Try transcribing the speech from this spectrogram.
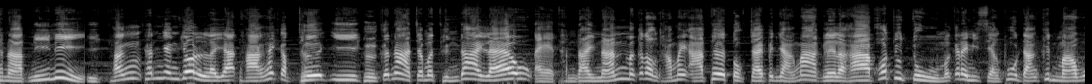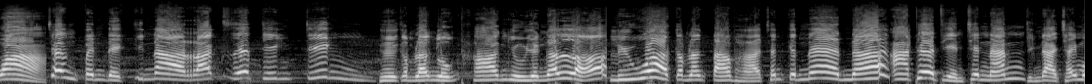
ขนาดนี้นี่ อีกทั้งฉันยังย่นระยะทางให้กับเธออีกเธอก็น่าจะมาถึงได้แล้ว แต่ทันใดนั้นมันก็ต้องทำให้อาเธอร์ตกใจเป็นอย่างมากเลยล่ะครับเพราะจู่ๆมันก็ได้มีเสียงพูดดังขึ้นมาว่าช่างเป็นเด็กที่น่ารักเสียจริงๆเธอกำลังหลงทางอยู่อย่างนั้นเหรอ หรือว่ากำลังตามหาฉันกันแน่นะ อาเธอร์ที่เห็นเช่นนั้น จึงได้ใช้โหม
